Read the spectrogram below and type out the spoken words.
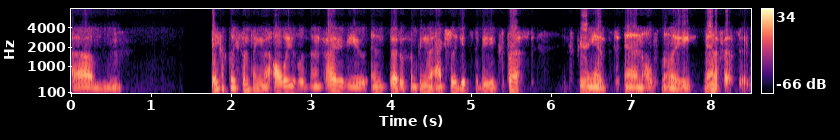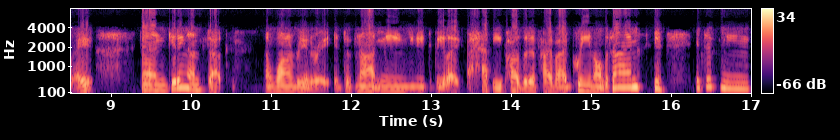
um, basically something that always lives inside of you instead of something that actually gets to be expressed experienced and ultimately manifested, right? And getting unstuck, I want to reiterate, it does not mean you need to be like a happy, positive, high vibe queen all the time. it just means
